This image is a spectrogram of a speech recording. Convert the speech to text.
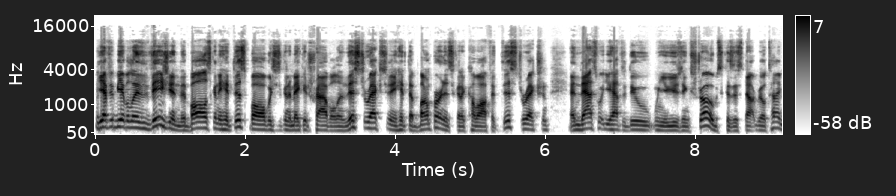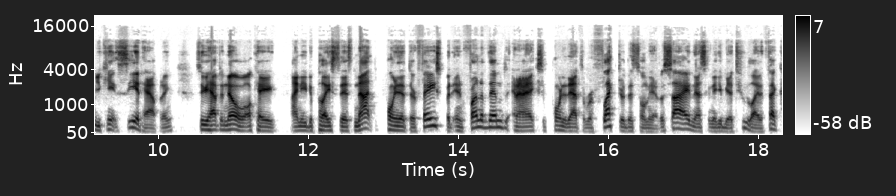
you have to be able to envision the ball is going to hit this ball, which is going to make it travel in this direction and hit the bumper, and it's going to come off at this direction. And that's what you have to do when you're using strobes because it's not real time. You can't see it happening, so you have to know. Okay, I need to place this not pointed at their face, but in front of them, and I actually pointed at the reflector that's on the other side, and that's going to give you a two light effect.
